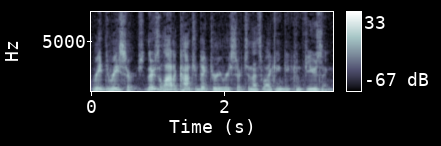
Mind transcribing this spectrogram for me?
read the research. There's a lot of contradictory research, and that's why it can get confusing.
